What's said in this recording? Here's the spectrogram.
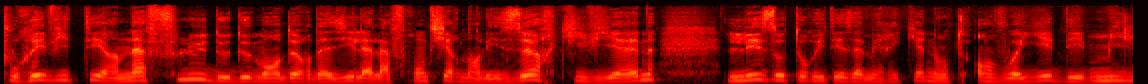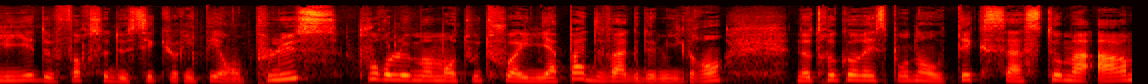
Pour éviter un afflux de demandeurs d'asile à la frontière dans les heures qui viennent, les autorités américaines ont envoyé des milliers de forces de sécurité en plus. Pour le moment, toutefois, il n'y a pas de vague de migrants. Notre correspondant au Texas, Thomas Arms,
